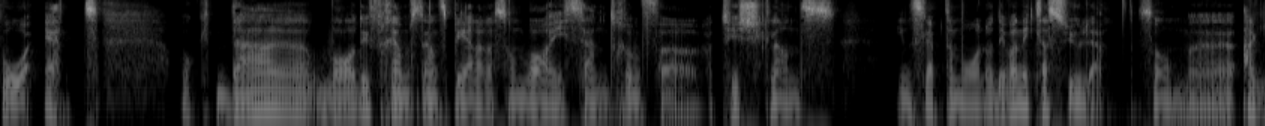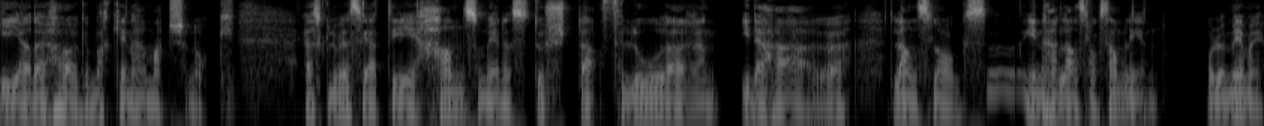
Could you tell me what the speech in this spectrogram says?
2-1. Och där var det främst en spelare som var i centrum för Tysklands insläppta mål och det var Niklas Sule som eh, agerade högerback i den här matchen och jag skulle vilja säga att det är han som är den största förloraren i, det här eh, landslags, i den här landslagssamlingen. Håller du med mig?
